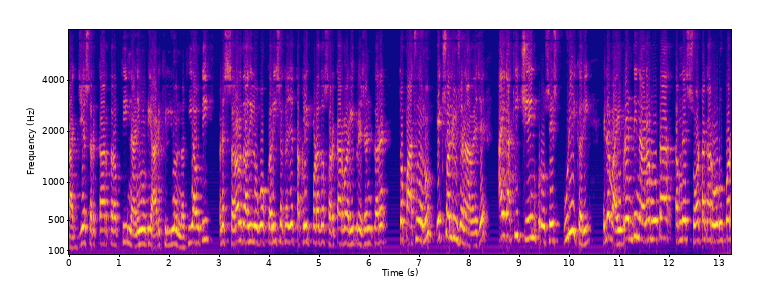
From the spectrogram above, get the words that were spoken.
રાજ્ય સરકાર તરફથી નાની મોટી આડખીલીઓ નથી આવતી અને સરળતાથી લોકો કરી શકે છે. તકલીફ પડે તો સરકારમાં રિપ્રેઝન્ટ કરે. તો પાછું એનું એક સોલ્યુશન આવે છે. આ એક આખી ચેઇન પ્રોસેસ પૂરી કરી, એટલે વાઇબ્રન્ટથી નાના મોટા તમને સો ટકા રોડ ઉપર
